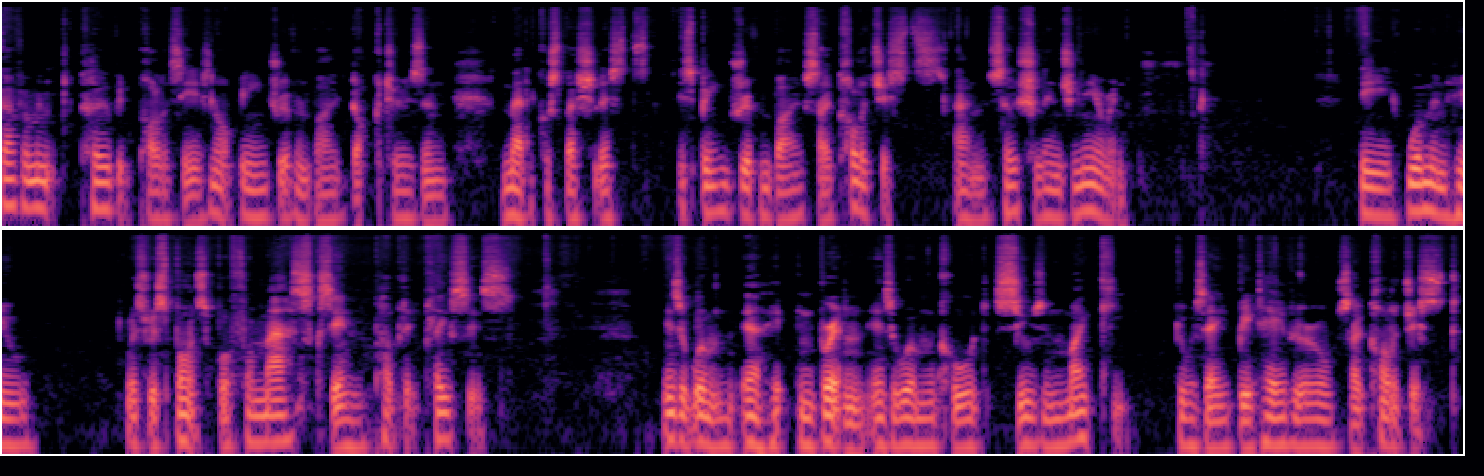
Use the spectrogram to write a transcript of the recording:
government COVID policy is not being driven by doctors and medical specialists, it's being driven by psychologists and social engineering. The woman who was responsible for masks in public places is a woman uh, in Britain is a woman called Susan Michie, who was a behavioral psychologist.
